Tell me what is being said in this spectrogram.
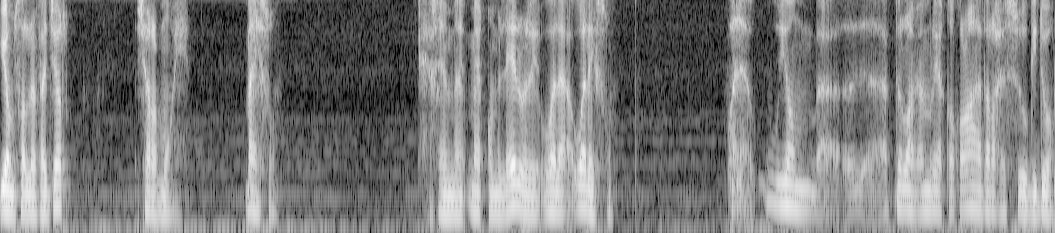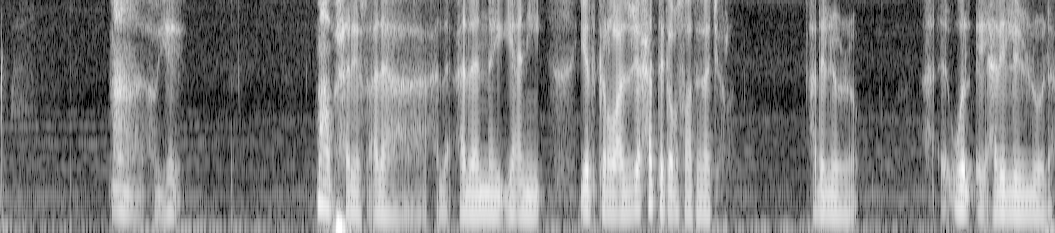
يوم صلى الفجر شرب موية. ما يصوم. يا ما يقوم الليل ولا ولا, ولا يصوم. ولا ويوم عبد الله بن عمرو يقرأ القرآن هذا راح السوق يدور. ما ما هو بحريص على على, على أنه يعني يذكر الله عز وجل حتى قبل صلاة الفجر. هذه الليلة هذه الليلة الأولى.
